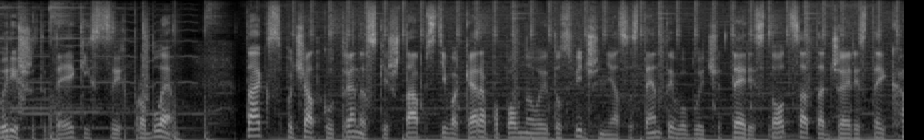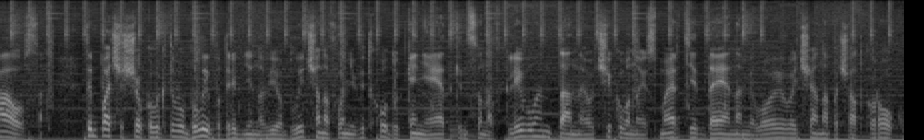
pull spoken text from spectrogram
вирішити деякі з цих проблем. Так, спочатку тренерський штаб Стіва Кера поповнили досвідчені асистенти в обличчі Террі Стотса та Джері Стейкхауса. Тим паче, що колективу були потрібні нові обличчя на фоні відходу Кенні Еткінсона в Клівленд та неочікуваної смерті Деяна Мілойовича на початку року.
